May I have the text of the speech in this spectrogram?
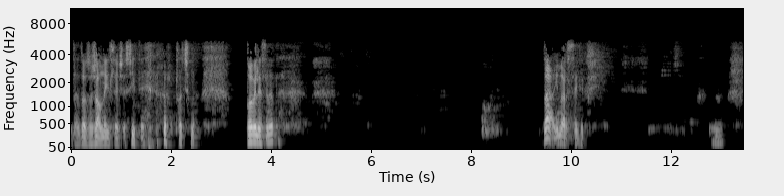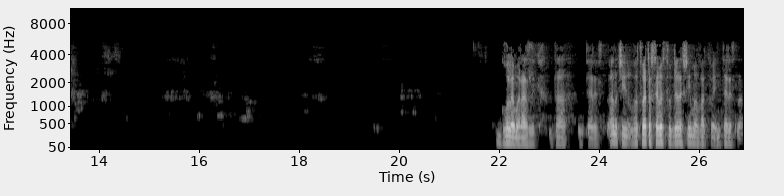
Да, тоа за жал не ги следеше сите, точно. Повеле се нета? Да, има секакви. Голема разлика. Да, интересно. А, значи, во твоето семејство гледаш има ваква интересна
